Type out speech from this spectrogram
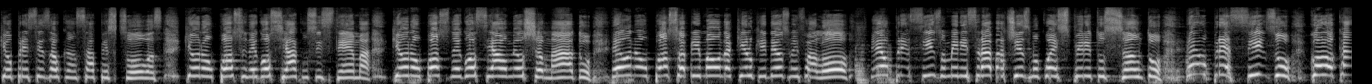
que eu preciso alcançar pessoas, que eu não posso negociar com o sistema, que eu não posso negociar negociar o meu chamado. Eu não posso abrir mão daquilo que Deus me falou. Eu preciso ministrar batismo com o Espírito Santo. Eu preciso colocar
